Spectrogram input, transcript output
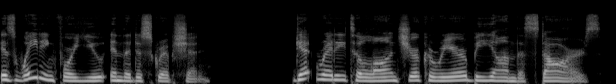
is waiting for you in the description. Get ready to launch your career beyond the stars.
